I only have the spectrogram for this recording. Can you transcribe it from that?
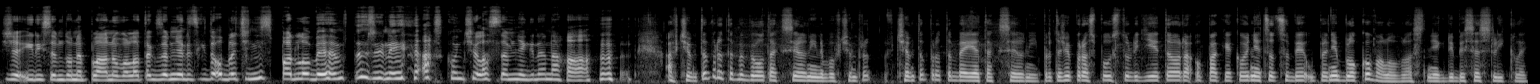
že i když jsem to neplánovala, tak ze mě vždycky to oblečení spadlo během vteřiny a skončila jsem někde nahá. A v čem to pro tebe bylo tak silný, nebo v čem, pro, v čem to pro tebe je tak silný? Protože pro spoustu lidí je to naopak jako něco, co by je úplně blokovalo vlastně, kdyby se slíkli.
